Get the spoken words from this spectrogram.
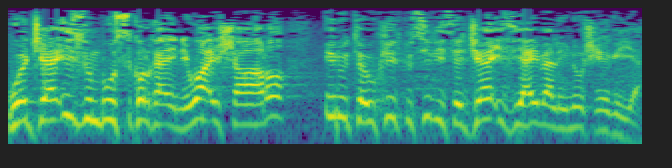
Wa jaa'izun buu kolkaa waa ishaaro inuu tawkiidku sidiisa jaa'iz yahay baa laynoo sheegayaa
